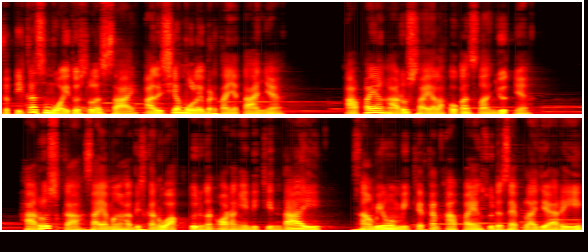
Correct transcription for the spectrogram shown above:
Ketika semua itu selesai, Alicia mulai bertanya-tanya, apa yang harus saya lakukan selanjutnya? Haruskah saya menghabiskan waktu dengan orang yang dicintai sambil memikirkan apa yang sudah saya pelajari?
